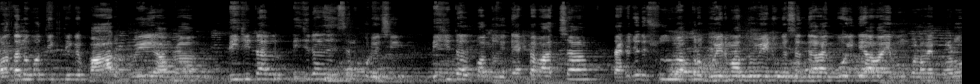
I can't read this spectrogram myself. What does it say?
গতানুগতিক থেকে বার হয়ে আমরা ডিজিটাল ডিজিটালাইজেশন করেছি ডিজিটাল পদ্ধতিতে। একটা বাচ্চা, তাকে যদি শুধুমাত্র বইয়ের মাধ্যমে এডুকেশন দেওয়া হয়, বই দেওয়া হয় এবং বলা হয় পড়ো,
